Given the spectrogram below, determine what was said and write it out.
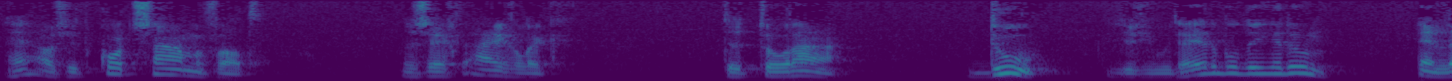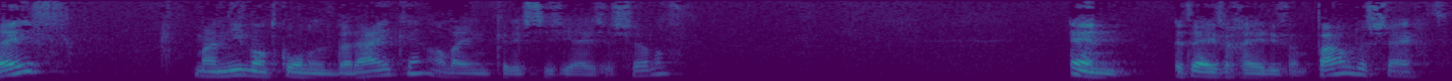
als je het kort samenvat, dan zegt eigenlijk de Torah, doe. Dus je moet een heleboel dingen doen. En leef. Maar niemand kon het bereiken, alleen Christus Jezus zelf. En het evangelie van Paulus zegt,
